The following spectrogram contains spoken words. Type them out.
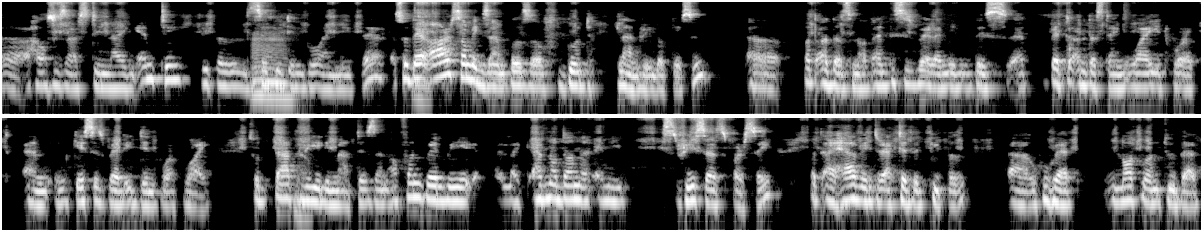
uh, houses are still lying empty. People simply mm didn't go and live there. So there are some examples of good planned relocation, uh, but others not. And this is where I mean this uh, better understand why it worked, and in cases where it didn't work, why. So that Yeah. really matters. And often when we like, I have not done any research per se, but I have interacted with people uh, who had not gone to that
